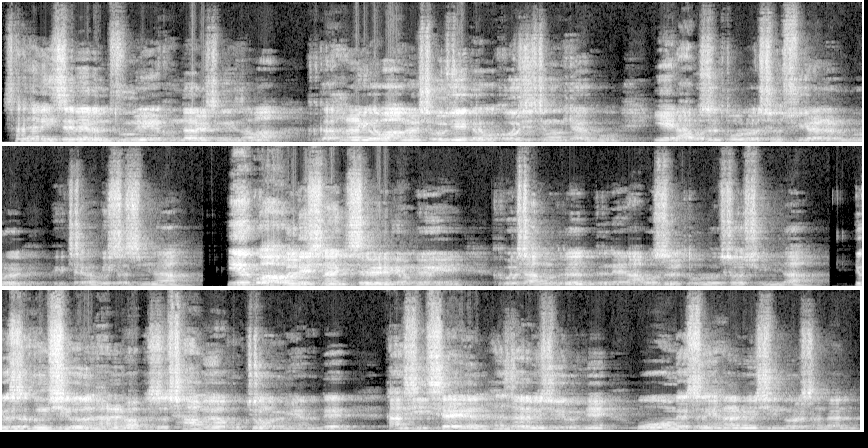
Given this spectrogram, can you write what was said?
사단이 이세벨은 두 명의 건달을 증인 삼아 그가 하나님과 왕을 저주했다고 거짓 증언케 하고 이에 나봇을 돌로 쳐 죽이라는 음모를 획책하고 있었습니다. 이윽고 아합을 대신한 이스라엘의 명령에 그곳 장로들은 끝내 나봇을 돌로 쳐 죽입니다. 여기서 금식은 하나님 앞에서 참회와 복종을 의미하는데 당시 이스라엘은 한 사람의 죄로 인해 온 백성이 하나님의 진노를 산다는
